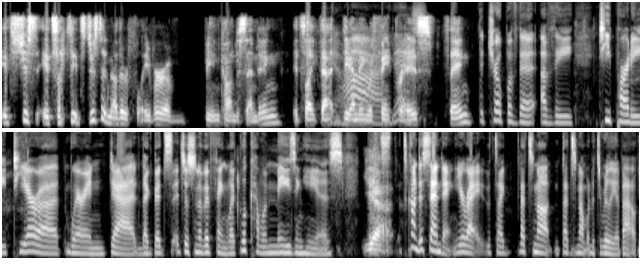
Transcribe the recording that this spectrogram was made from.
it's just it's like it's just another flavor of being condescending. It's like that Yeah, damning with faint praise thing. The trope of the of the tea party tiara wearing dad like that's it's just another thing. Like look how amazing he is. Yeah. it's, it's condescending. You're right. It's like that's not that's not what it's really about.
